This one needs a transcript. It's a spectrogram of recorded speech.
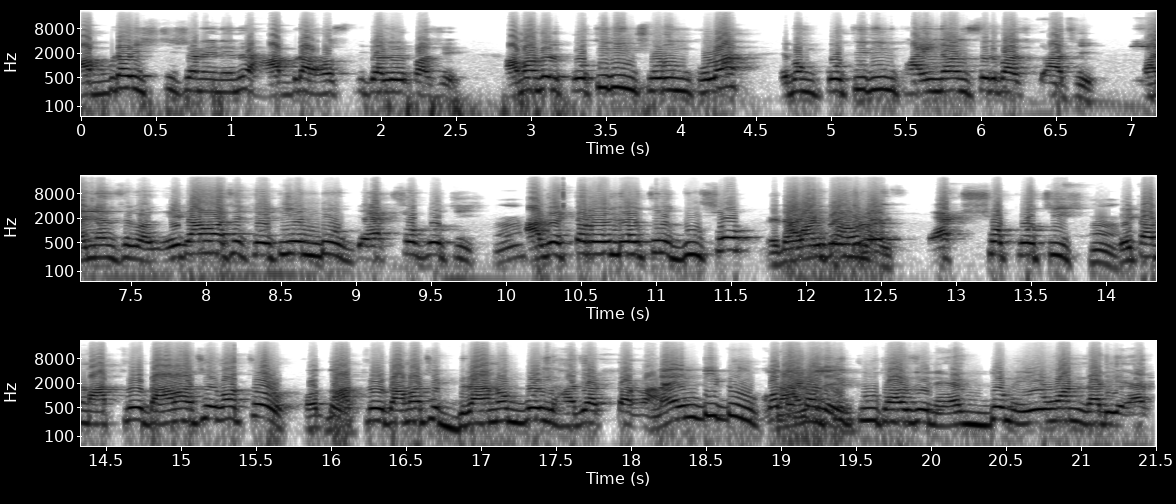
হাবড়া স্টেশনে নেমে হাবড়া হসপিটালের পাশে। আমাদের প্রতিদিন শোরুম খোলা এবং প্রতিদিন ফাইন্যান্সের আছে। ফাইন্যান্সের এটাও আছে কেটিএম ডিউক একশো পঁচিশ। আগেরটা রইলে হচ্ছিল দুশো এটা আর এটা হলো 125 একশো পঁচিশ। এটা মাত্র দাম আছে কত? মাত্র দাম আছে বিরানব্বই হাজার টাকা। নাইনটি টু কত টু থাউজেন্ড একদম এ ওয়ান গাড়ি এক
